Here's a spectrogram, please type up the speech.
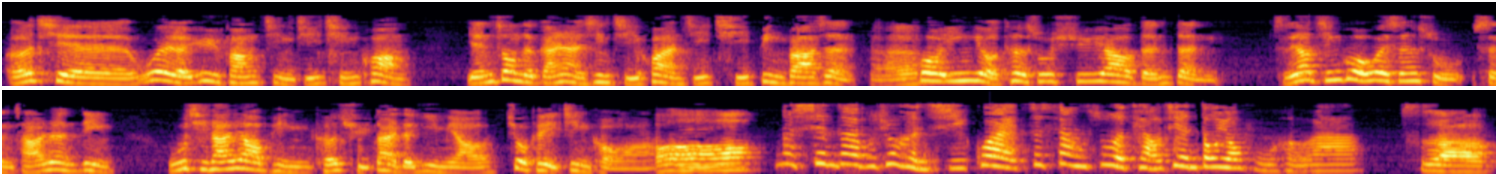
而且为了预防紧急情况、严重的感染性疾患及其并发症，嗯，或因有特殊需要等等，只要经过卫生署审查认定，无其他药品可取代的疫苗，就可以进口啊。哦，那现在不就很奇怪？这上述的条件都有符合啊。是啊，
